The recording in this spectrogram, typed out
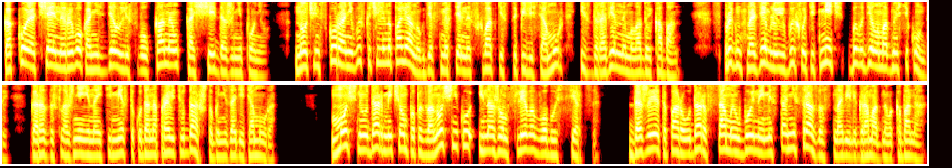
Какой отчаянный рывок они сделали с вулканом, Кощей даже не понял. Но очень скоро они выскочили на поляну, где в смертельной схватке сцепились Амур и здоровенный молодой кабан. Спрыгнуть на землю и выхватить меч было делом одной секунды. Гораздо сложнее найти место, куда направить удар, чтобы не задеть Амура. Мощный удар мечом по позвоночнику и ножом слева в область сердца. Даже эта пара ударов в самые убойные места не сразу остановили громадного кабана.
